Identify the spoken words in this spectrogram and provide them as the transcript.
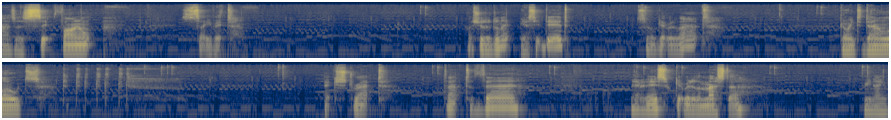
as a zip file. Save it. That should have done it. Yes, it did. So get rid of that. Go into downloads. Extract that to there. There it is. Get rid of the master. Rename.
